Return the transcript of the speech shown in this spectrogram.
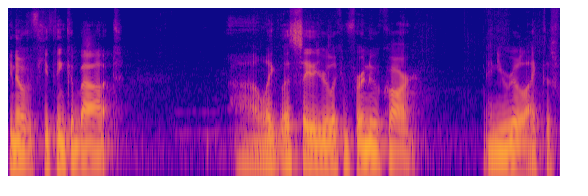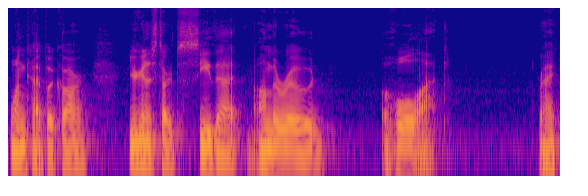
you know, if you think about, uh, like, let's say you're looking for a new car, and you really like this one type of car, you're going to start to see that on the road a whole lot, right?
